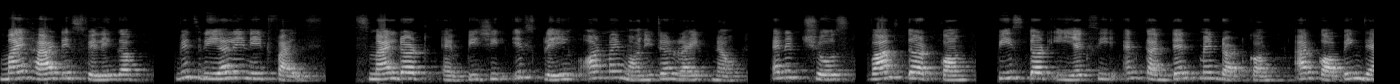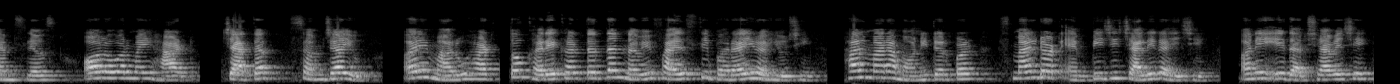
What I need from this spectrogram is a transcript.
my heart is filling up with really neat files smile dot MPG is playing on my monitor right monitor right it and it shows warmth.com, peace.exe and contentment.com are copying themselves all over my heart. ચાતક સમજાયું? અરે, મારું હાર્ટ તો ખરેખર તદ્દન નવી ફાઇલ્સથી ભરાઈ રહ્યું છે. હાલ મારા મોનિટર પર સ્માઇલ ડોટ એમપીજી ચાલી રહી છે અને એ દર્શાવે છે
